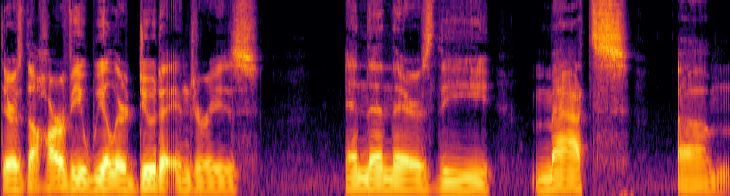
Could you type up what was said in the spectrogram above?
There's the Harvey Wheeler Duda injuries, and then there's the Matz, um,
